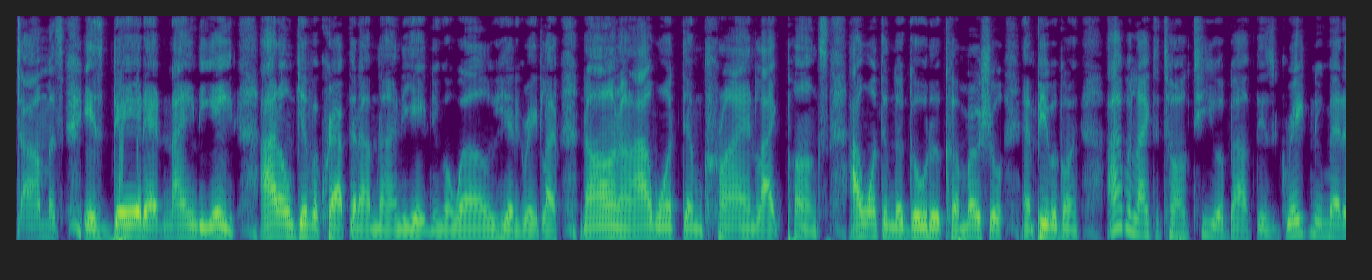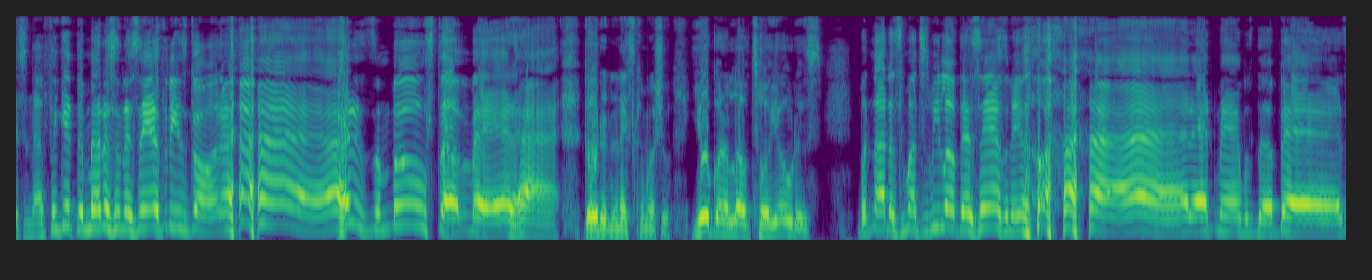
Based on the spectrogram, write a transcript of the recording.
Thomas is dead at 98. I don't give a crap that I'm 98. And you go, well, he had a great life. No, no, I want them crying like punks. I want them to go to a commercial and people going, I would like to talk to you about this great new medicine. I forget the medicine S. Anthony's gone. that is some bull stuff, man. go to the next commercial. You're going to love Toyotas, but not as much as we love that Anthony. that man was the best.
